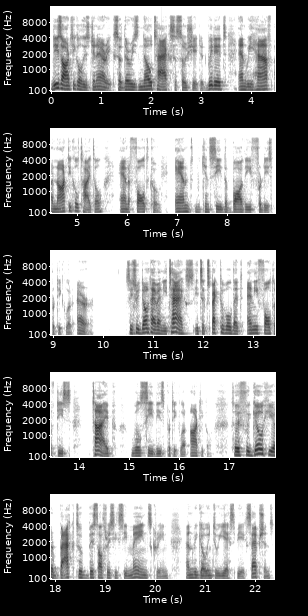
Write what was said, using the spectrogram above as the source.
This article is generic, so there is no tags associated with it, and we have an article title and a fault code, and we can see the body for this particular error. Since we don't have any tags, it's expectable that any fault of this type we'll see this particular article. So if we go here back to BizTalk 360 main screen and we go into ESB exceptions,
